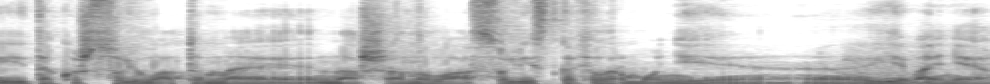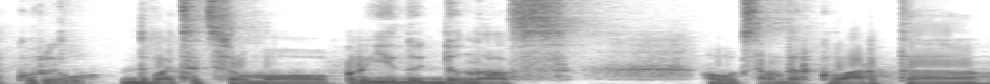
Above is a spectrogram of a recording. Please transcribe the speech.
І також солюватиме наша нова солістка філармонії е, Євгенія Курило. 27-го приїдуть до нас Олександр Кварта, е,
